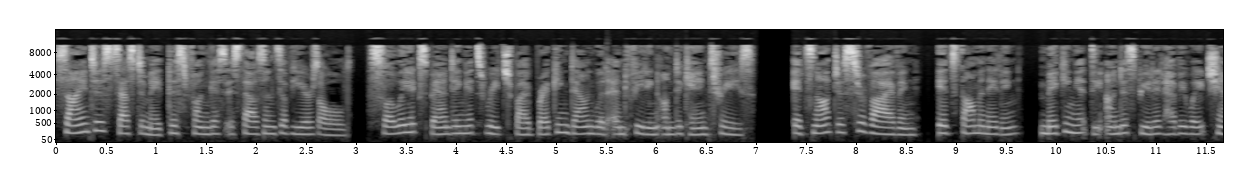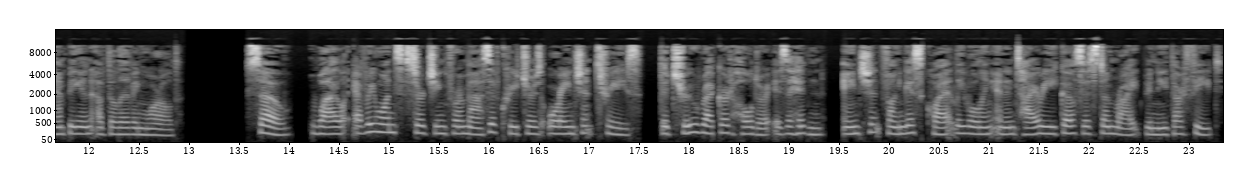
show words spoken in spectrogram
Scientists estimate this fungus is thousands of years old, slowly expanding its reach by breaking down wood and feeding on decaying trees. It's not just surviving, it's dominating, making it the undisputed heavyweight champion of the living world. So, while everyone's searching for massive creatures or ancient trees, the true record holder is a hidden, ancient fungus quietly ruling an entire ecosystem right beneath our feet.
